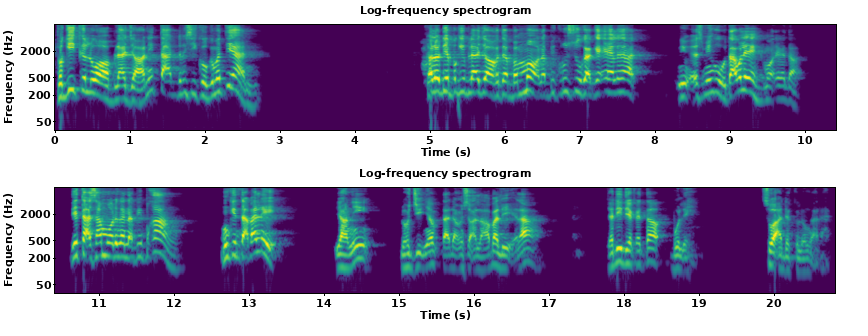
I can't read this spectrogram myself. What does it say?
Pergi keluar belajar ni tak ada risiko kematian. Kalau dia pergi belajar, kata, mak nak pergi kerusu kat KL. Ni seminggu, tak boleh, mak dia kata. Dia tak sama dengan nak pergi perang. Mungkin tak balik. Yang ni logiknya tak ada masalah. Baliklah. Jadi dia kata boleh. So ada kelonggaran.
